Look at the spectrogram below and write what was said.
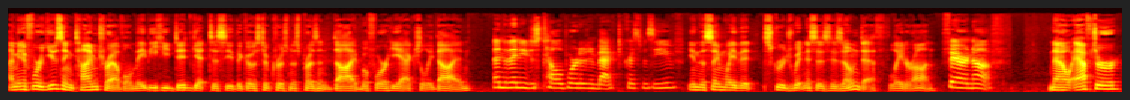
I mean, if we're using time travel, maybe he did get to see the ghost of Christmas present die before he actually died. And then you just teleported him back to Christmas Eve? In the same way that Scrooge witnesses his own death later on. Fair enough. Now, after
